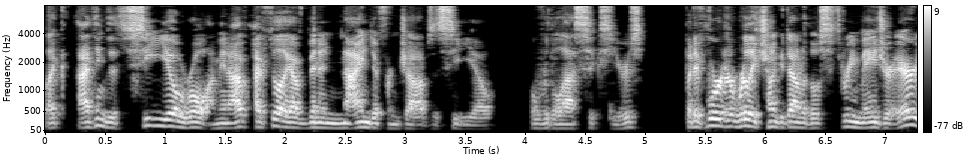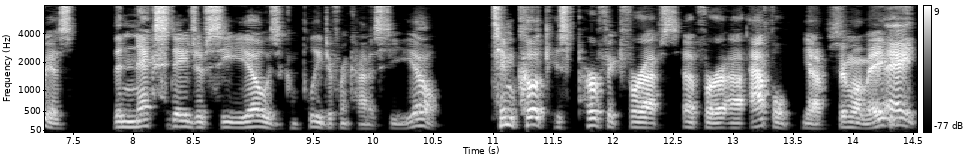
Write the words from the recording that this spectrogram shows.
Like, I think the CEO role, I mean, I, I feel like I've been in nine different jobs as CEO over the last six years. But if we we're to really chunk it down to those three major areas, the next stage of CEO is a completely different kind of CEO. Tim Cook is perfect for apps, uh, for uh, Apple. Yeah, Sumo maybe. Hey,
